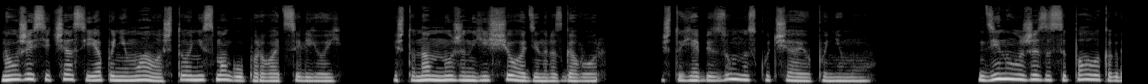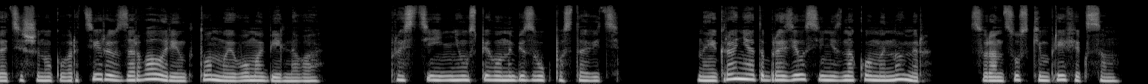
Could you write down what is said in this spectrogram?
Но уже сейчас я понимала, что не смогу порвать с Ильей, и что нам нужен еще один разговор, и что я безумно скучаю по нему. Дина уже засыпала, когда тишину квартиры взорвал рингтон моего мобильного. «Прости, не успела на беззвук поставить». На экране отобразился незнакомый номер с французским префиксом.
